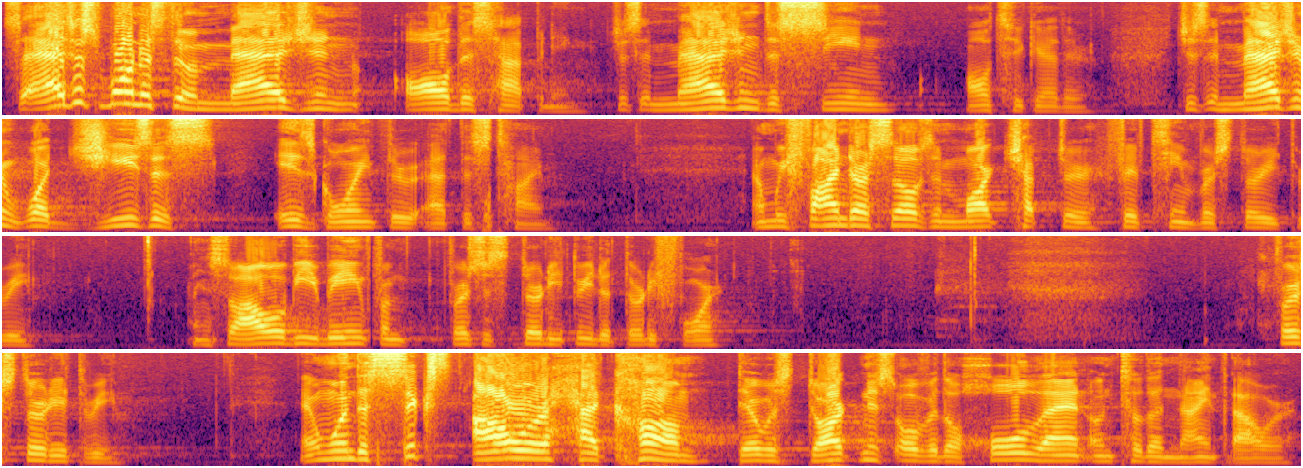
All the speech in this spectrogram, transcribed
So I just want us to imagine all this happening. Just imagine the scene all together. Just imagine what Jesus is going through at this time. And we find ourselves in Mark chapter 15, verse 33. And so I will be reading from verses 33 to 34. Verse 33. And when the sixth hour had come, there was darkness over the whole land until the ninth hour.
